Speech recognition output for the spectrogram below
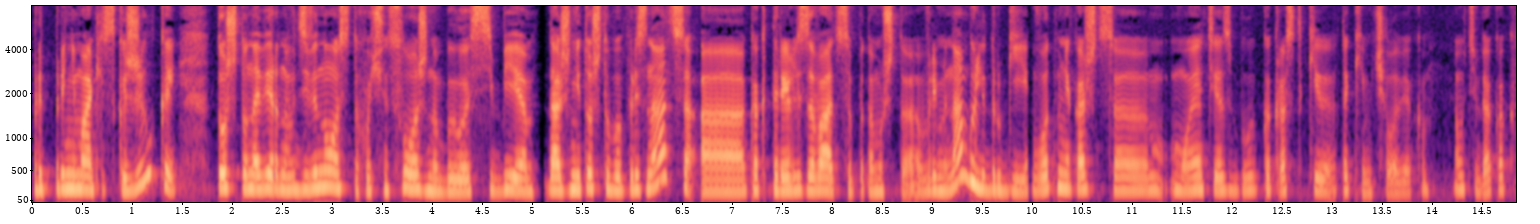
предпринимательской жилкой, то, что, наверное, в 90-х очень сложно было себе даже не то чтобы признаться, а как-то реализоваться, потому что времена были другие. Вот, мне кажется, мой отец был как раз-таки таким человеком. А у тебя как?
